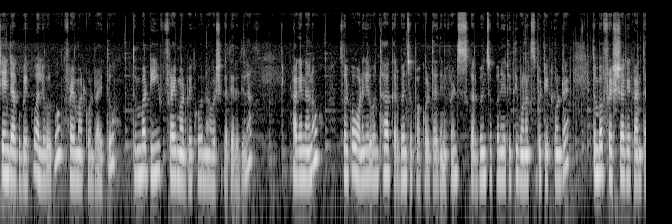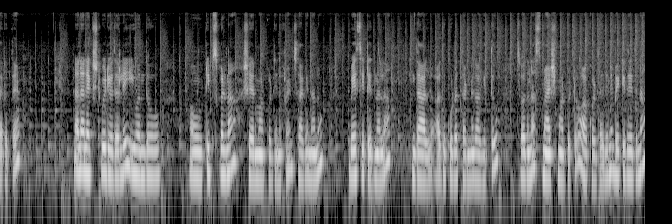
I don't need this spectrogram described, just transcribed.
ಚೇಂಜ್ ಆಗಬೇಕು. ಅಲ್ಲಿವರೆಗೂ ಫ್ರೈ ಮಾಡ್ಕೊಂಡ್ರಾಯಿತು ತುಂಬ ಡೀಪ್ ಫ್ರೈ ಮಾಡಬೇಕು ಅನ್ನೋ ಅವಶ್ಯಕತೆ ಇರೋದಿಲ್ಲ. ಹಾಗೆ ನಾನು ಸ್ವಲ್ಪ ಒಣಗಿರುವಂತಹ ಕರ್ಬೇವಿನ ಸೊಪ್ಪು ಹಾಕ್ಕೊಳ್ತಾ ಇದ್ದೀನಿ ಫ್ರೆಂಡ್ಸ್ ಕರ್ಬೇವಿನ ಸೊಪ್ಪನ್ನು ಈ ರೀತಿ ಒಣಗಿಸ್ಬಿಟ್ಟು ಇಟ್ಕೊಂಡ್ರೆ ತುಂಬ ಫ್ರೆಶ್ ಆಗಿ ಕಾಣ್ತಾ ಇರುತ್ತೆ. ನಾನು ನೆಕ್ಸ್ಟ್ ವೀಡಿಯೋದಲ್ಲಿ ಈ ಒಂದು ಟಿಪ್ಸ್ಗಳನ್ನ ಶೇರ್ ಮಾಡ್ಕೊಳ್ತೀನಿ ಫ್ರೆಂಡ್ಸ್ ಹಾಗೆ ನಾನು ಬೇಯಿಸಿಟ್ಟಿದ್ನಲ್ಲ ದಾಲ್ ಅದು ಕೂಡ ತಣ್ಣಗಾಗಿತ್ತು. ಸೊ ಅದನ್ನು ಸ್ಮ್ಯಾಶ್ ಮಾಡಿಬಿಟ್ಟು ಹಾಕ್ಕೊಳ್ತಾ ಇದ್ದೀನಿ. ಬೇಕಿದ್ರೆ ಇದನ್ನು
